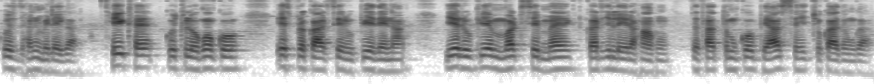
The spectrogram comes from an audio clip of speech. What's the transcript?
कुछ धन मिलेगा। ठीक है, कुछ लोगों को इस प्रकार से रुपये देना। ये रुपये मठ से मैं कर्ज ले रहा हूँ तथा तुमको ब्याज सहित चुका दूँगा।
